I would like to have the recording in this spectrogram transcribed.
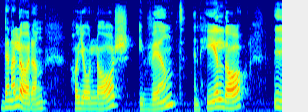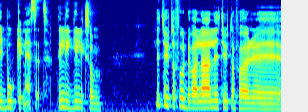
Denna lördagen har jag och Lars event en hel dag i Bokenäset. Det ligger liksom lite utanför Uddevalla, lite utanför eh,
